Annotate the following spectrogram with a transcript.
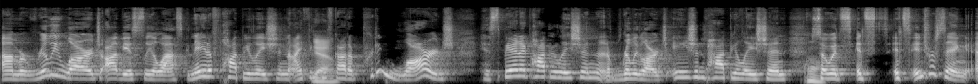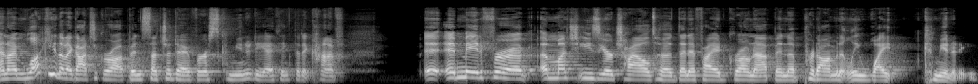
um, a really large, obviously, Alaska Native population. I think Yeah. we've got a pretty large Hispanic population and a really large Asian population. So it's it's it's interesting, and I'm lucky that I got to grow up in such a diverse community. I think that it kind of it, it made for a, a much easier childhood than if I had grown up in a predominantly white community.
